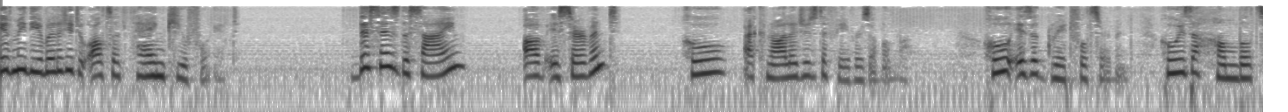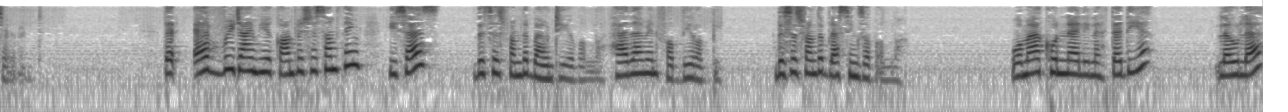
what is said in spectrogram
give me the ability to also thank you for it this is the sign of a servant who acknowledges the favors of Allah, who is a grateful servant, who is a humble servant. That every time he accomplishes something, he says, This is from the bounty of Allah. هذا من فضل ربي. This is from the blessings of Allah. وما كنا لنهتدي لولا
